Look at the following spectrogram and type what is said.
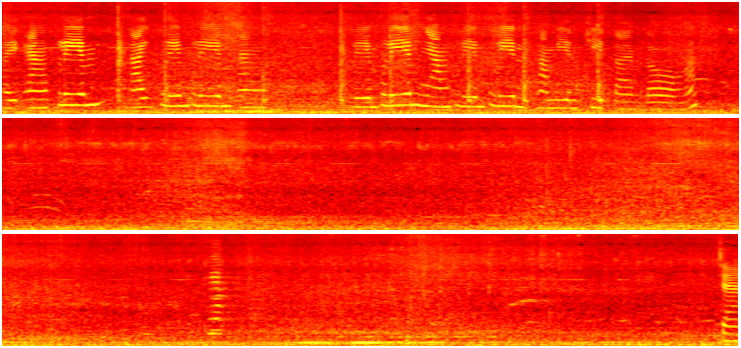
ហើយអាំងភ្លាមដៅភ្លាមភ្លាមអាំង ភ្លាមភ្លាមញ៉ាំភ្លាមភ្លាមថាមានជាតិតែម្ដងណាចា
